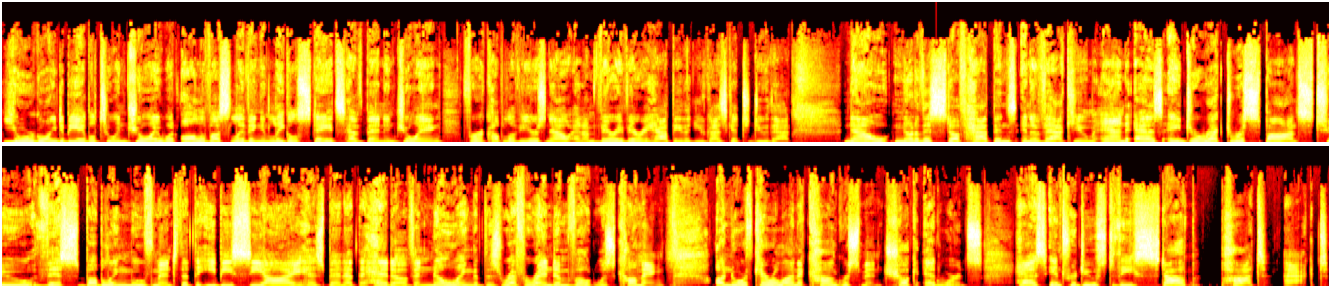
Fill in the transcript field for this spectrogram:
you're going to be able to enjoy what all of us living in legal states have been enjoying for a couple of years now. And I'm very, very happy that you guys get to do that. Now, none of this stuff happens in a vacuum. And as a direct response to this bubbling movement that the EBCI has been at the head of, and knowing that this referendum vote was coming, a North Carolina congressman, Chuck Edwards, has introduced the Stop Pot Act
